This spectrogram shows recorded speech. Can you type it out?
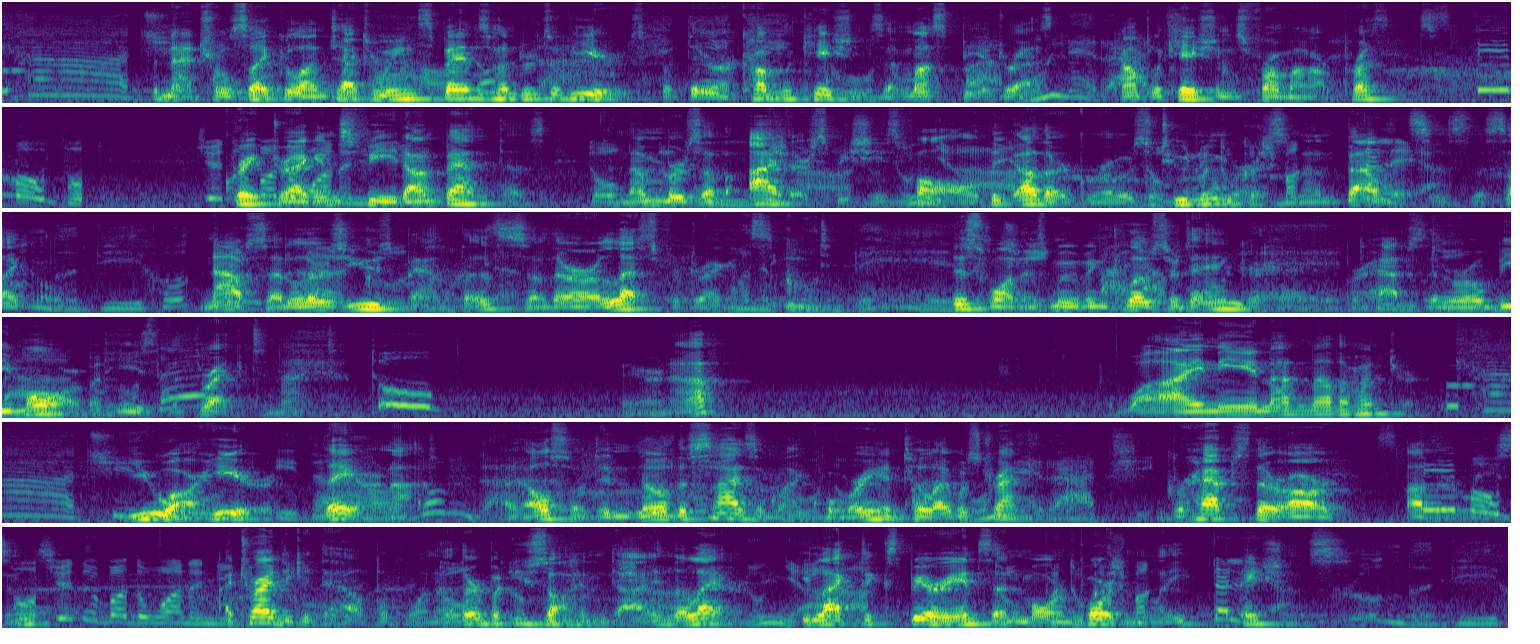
The natural cycle on Tatooine spans hundreds of years, but there are complications that must be addressed. Complications from our presence. Great dragons feed on banthas. The numbers of either species fall, the other grows too numerous and unbalances the cycle. Now settlers use banthas, so there are less for dragons to eat. This one is moving closer to Anchorhead. Perhaps there will be more, but he's the threat tonight. Fair enough. Why me and not another hunter? You are here. They are not. I also didn't know the size of my quarry until I was tracking it. Perhaps there are other reasons. I tried to get the help of one other, but you saw him die in the lair. He lacked experience and, more importantly, patience.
